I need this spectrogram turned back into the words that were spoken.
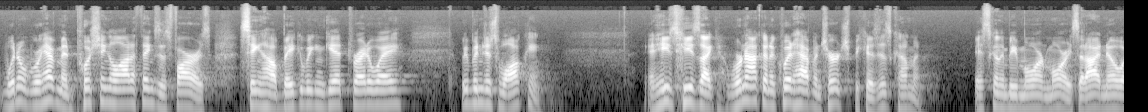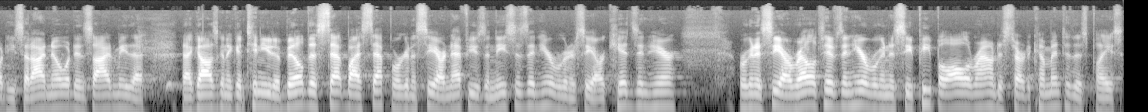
we, don't, we haven't been pushing a lot of things as far as seeing how big we can get right away. We've been just walking. And he's, he's like, we're not going to quit having church because it's coming. It's going to be more and more. He said, I know it. He said, I know it inside me that, that God's going to continue to build this step by step. We're going to see our nephews and nieces in here. We're going to see our kids in here. We're going to see our relatives in here. We're going to see people all around us start to come into this place.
